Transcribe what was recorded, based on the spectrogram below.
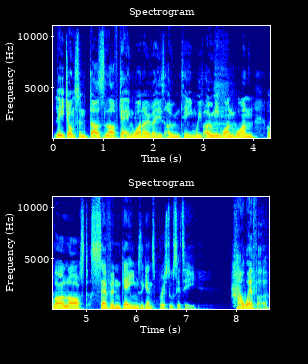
Lee Johnson does love getting one over his own team. We've only won one of our last seven games against Bristol City. However,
